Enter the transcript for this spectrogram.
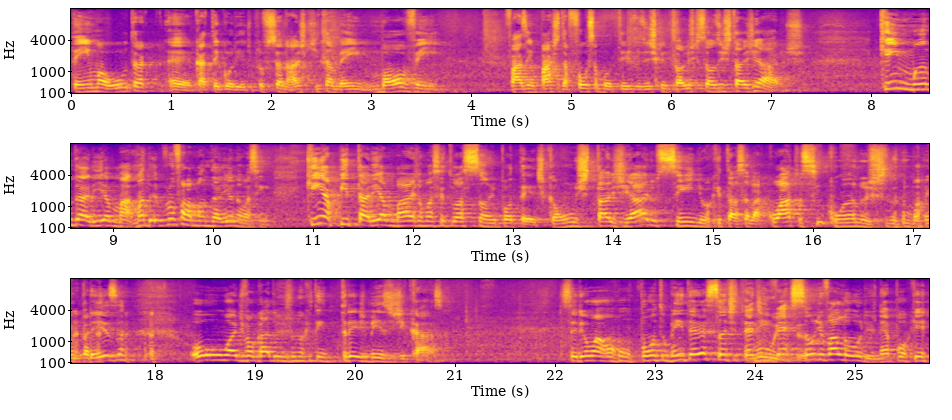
tem uma outra é, categoria de profissionais que também movem, fazem parte da força motriz dos escritórios, que são os estagiários. Quem mandaria mais? Manda, vou falar mandaria, não, assim. Quem apitaria mais numa situação hipotética? Um estagiário sênior que está, sei lá, 4, 5 anos numa empresa ou um advogado júnior que tem 3 meses de casa? Seria uma, um ponto bem interessante até de Muito. inversão de valores, né? Porque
